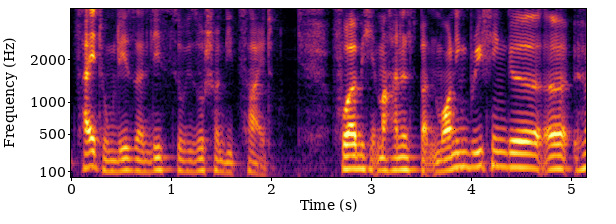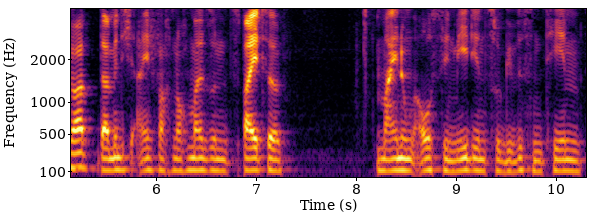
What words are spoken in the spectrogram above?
Zeitung lese, dann lese ich sowieso schon die Zeit. Vorher habe ich immer Handelsblatt Morning Briefing gehört, damit ich einfach nochmal so eine zweite Meinung aus den Medien zu gewissen Themen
